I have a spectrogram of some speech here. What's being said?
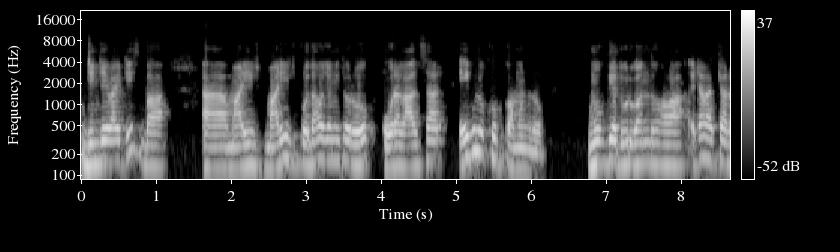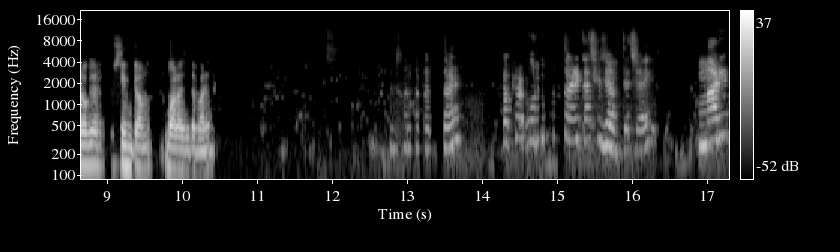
জিঞ্জেভাইটিস বা মাড়ির মাড়ির প্রদাহজনিত রোগ ওরাল আলসার এইগুলো খুব কমন রোগ। মুখ দিয়ে দুর্গন্ধ হওয়া, এটাও একটা রোগের সিমটম বলা যেতে পারে। ধন্যবাদ, স্যার। ডক্টর অনুপম স্যারের কাছে জানতে চাই, মাড়ির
